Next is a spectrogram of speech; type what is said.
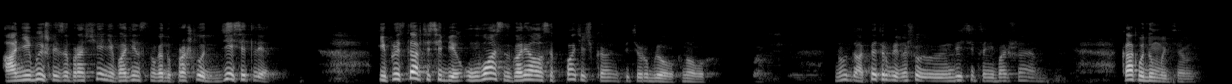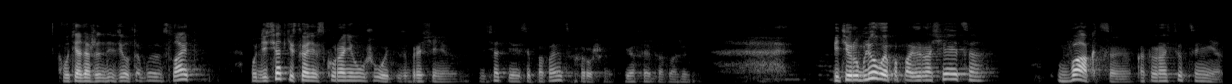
они вышли из обращения в 2011 году, прошло 10 лет. И представьте себе, у вас сгорялась пачечка 5-рублевок новых. Ну да, 5 рублей, ну что, инвестиция небольшая. Как вы думаете, вот я даже сделал такой слайд, вот десятки, кстати, скоро они уходят из обращения. Десятки, если попадаются хорошие, я советую отложить. Пятирублевая превращается в акцию, которая растет в цене.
